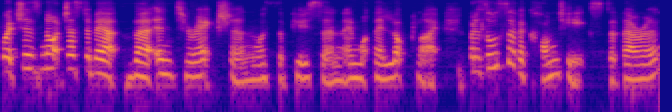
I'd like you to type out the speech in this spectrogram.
which is not just about the interaction with the person and what they look like, but it's also the context that they're in.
